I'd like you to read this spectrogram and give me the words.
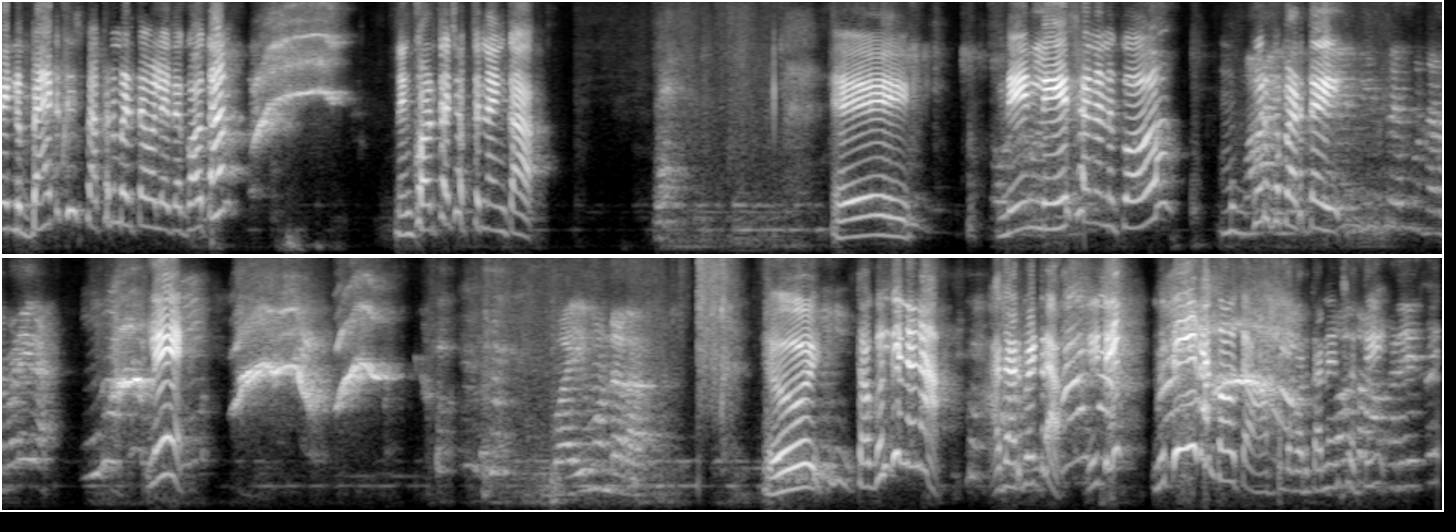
రెండు బ్యాట్ తీసి పక్కన పెడతావా లేదా గౌతమ్? నేను కొడతా చెప్తున్నా ఇంకా. ఏ నేను లేసాననుకో ముగ్గురికి పడతాయి. లే. భయం ఉండాలా ఓయ్ తగులు తిన్నానా అది అడబెట్టరా ఏంటి? నువ్వు తీరా గౌతా? అప్పుడు కొడుక నేను పడేస్తే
